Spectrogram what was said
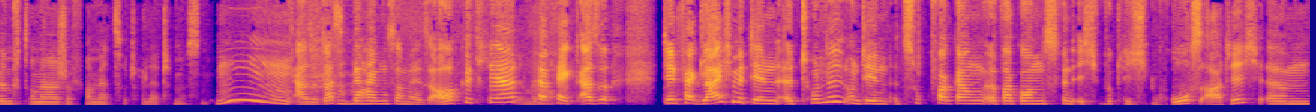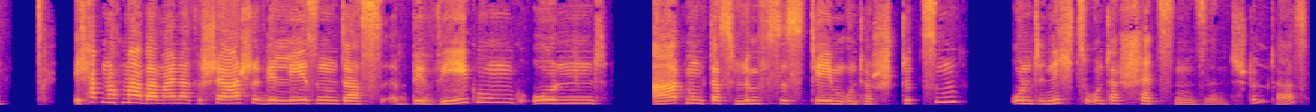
Lymphdrainage vermehrt zur Toilette müssen. Mm, also das mhm. Geheimnis haben wir jetzt auch geklärt. Genau. Perfekt. Also den Vergleich mit den äh, Tunnel und den Zugwaggons finde ich wirklich großartig. Ähm, ich habe noch mal bei meiner Recherche gelesen, dass Bewegung und Atmung das Lymphsystem unterstützen und nicht zu unterschätzen sind. Stimmt das?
